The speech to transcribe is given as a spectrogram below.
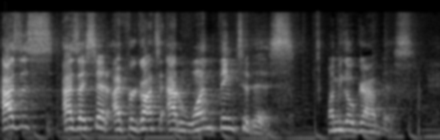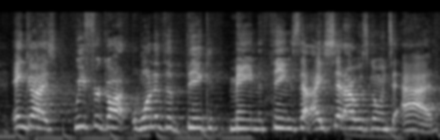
as, this, as I said, I forgot to add one thing to this. Let me go grab this. And guys, we forgot one of the big main things that I said I was going to add.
